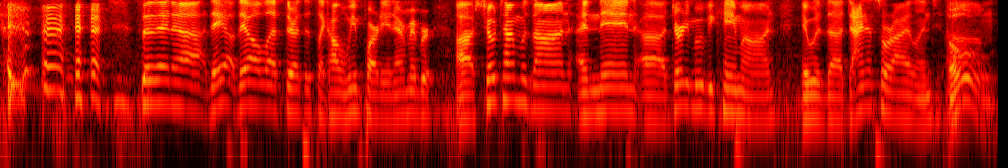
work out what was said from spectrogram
so then uh, they they all left there at this like Halloween party, and I remember uh, Showtime was on, and then uh, Dirty Movie came on. It was uh, Dinosaur Island. Oh. Um,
